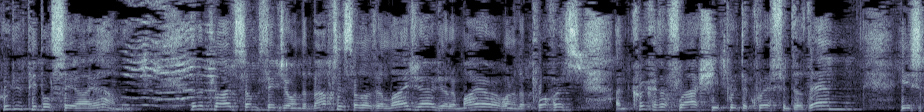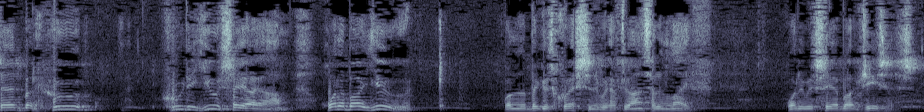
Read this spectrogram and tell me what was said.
Who do people say I am? They replied, Some say John the Baptist, others Elijah, Jeremiah, or one of the prophets. And quick as a flash, he put the question to them. He said, But who, who do you say I am? What about you? One of the biggest questions we have to answer in life. What do we say about Jesus?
